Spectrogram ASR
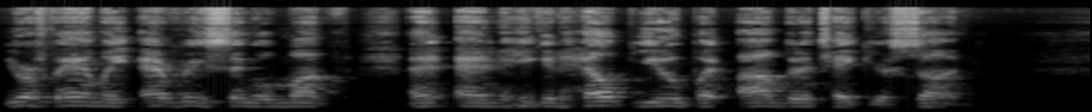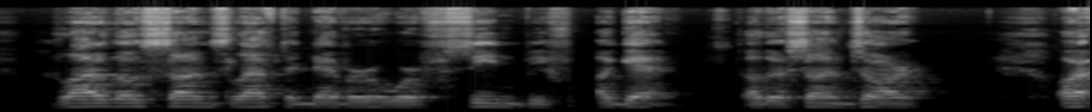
your family every single month, and, and he can help you. But I'm going to take your son. A lot of those sons left and never were seen again. Other sons are, are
